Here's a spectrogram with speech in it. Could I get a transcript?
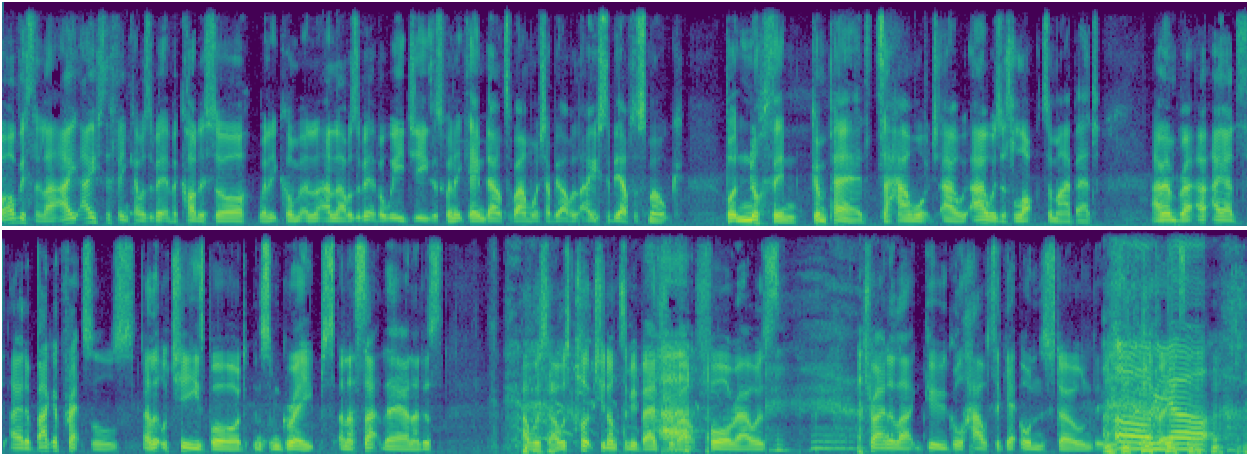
obviously, like I, I used to think I was a bit of a connoisseur when it come, and, I was a bit of a weed Jesus when it came down to how much I be. I used to be able to smoke, but nothing compared to how much I, I was just locked to my bed. I remember I, I, had I had a bag of pretzels, a little cheese board, and some grapes, and I sat there and I just I was I was clutching onto my bed for about four hours, trying to like Google how to get unstoned. Oh yeah.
